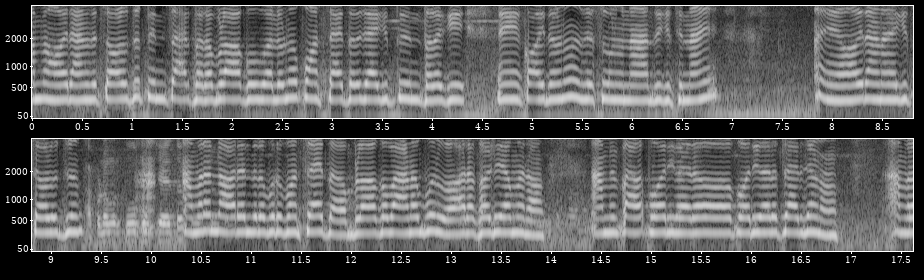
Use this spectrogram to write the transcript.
ଆମେ ହଇରାଣରେ ଚଳୁଛୁ ତିନି ଚାରି ଥର ବ୍ଲକକୁ ଗଲୁଣୁ ପଞ୍ଚାୟତରେ ଯାଇକି ତିନି ଥର କି ଏ, କହିଲୁଣୁ ସେ ଶୁଣୁନାହାନ୍ତି କିଛି ନାହିଁ ଏ, ହଇରାଣ ହେଇକି ଚଳୁଛୁ। ଆପଣଙ୍କର କୋଉ ପଞ୍ଚାୟତ? ଆମର ନରେନ୍ଦ୍ରପୁର ପଞ୍ଚାୟତ ବ୍ଲକ ବାଣପୁର ହରଖଡ଼ି ଆମର। ଆମେ ପା- ପରିବାର ପରିବାର ଚାରିଜଣ। ଆମର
